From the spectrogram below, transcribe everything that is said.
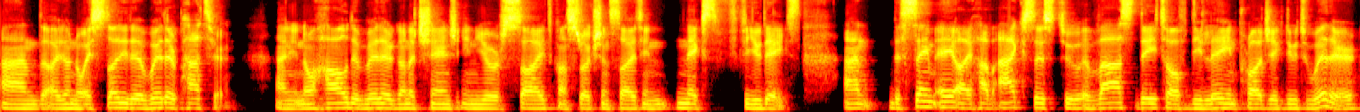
and I don't know study the weather pattern and you know how the weather gonna change in your site construction site in next few days and the same AI have access to a vast data of delay in project due to weather,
